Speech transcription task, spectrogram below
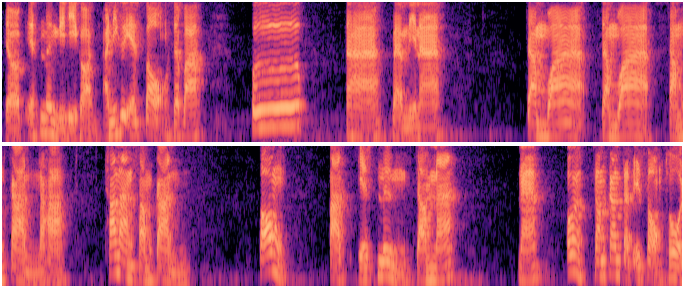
เดี๋ยว S 1 ดีๆก่อน อันนี้คือ S 2 ใช่ปะปึ๊บนะคะแบบนี้นะจำว่าจำว่าซ้ำกันนะคะ ถ้านางซ้ำกัน ต้องตัด S 1 จำนะ นะโอ้ซ้ำกันตัด S 2โทษ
